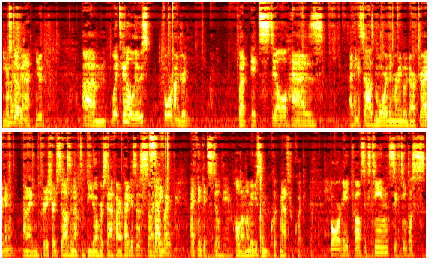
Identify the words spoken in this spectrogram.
You're still gonna you're um well it's gonna lose 400, but it still has I think it still has more than Rainbow Dark Dragon, and I'm pretty sure it still has enough to beat over Sapphire Pegasus. So I think I think it's still game. Hold on, let me do some quick math real quick. 4, 8, 12, 16. 16 plus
